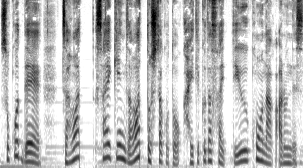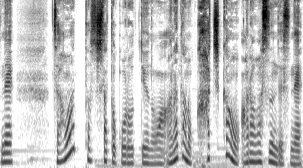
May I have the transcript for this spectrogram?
そこでざわ、最近ざわっとしたことを書いてくださいっていうコーナーがあるんですね。ざわっとしたところっていうのはあなたの価値観を表すんですね。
